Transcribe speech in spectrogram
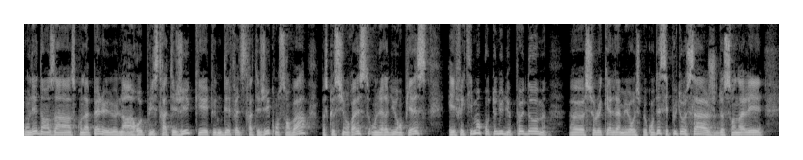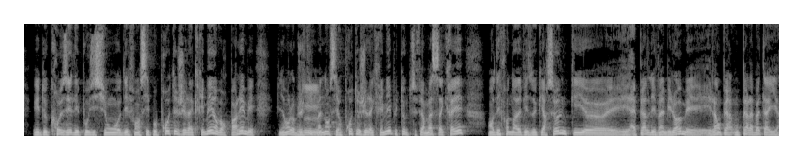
on est dans un, ce qu'on appelle un repli stratégique, qui est une défaite stratégique. On s'en va, parce que si on reste, on est réduit en pièces. Et effectivement, compte tenu du peu d'hommes euh, sur lequel la Russe peut compter, c'est plutôt sage de s'en aller et de creuser des positions défensives pour protéger la Crimée. On va en reparler, mais finalement, l'objectif mm. maintenant, c'est de protéger la Crimée plutôt que de se faire massacrer en défendant la ville de Kherson, qui euh, perd les 20 000 hommes, et, là, on perd, on perd la bataille.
